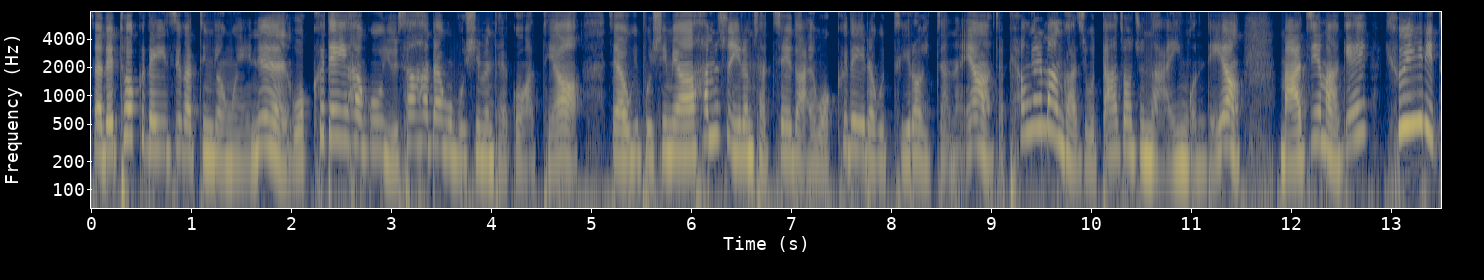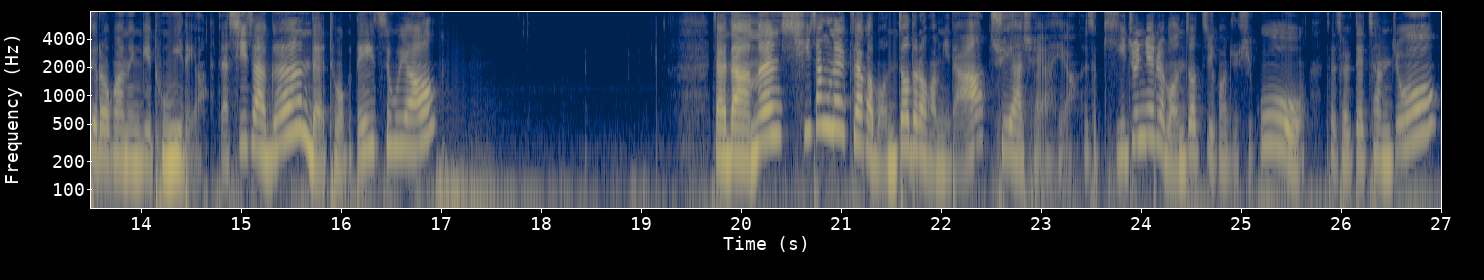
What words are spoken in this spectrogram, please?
자, 네트워크 데이즈 같은 경우에는 워크데이하고 유사하다고 보시면 될 것 같아요. 자, 여기 보시면 함수 이름 자체에도 아예 워크데이라고 들어있잖아요. 자, 평일만 가지고 따져주는 아이인 건데요. 마지막에 휴일이 들어가는 게 동일해요. 자, 시작은 네트워크 데이즈고요. 자, 다음은 시작 날짜가 먼저 들어갑니다. 주의하셔야 해요. 그래서 기준일을 먼저 찍어주시고, 자, 절대 참조.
